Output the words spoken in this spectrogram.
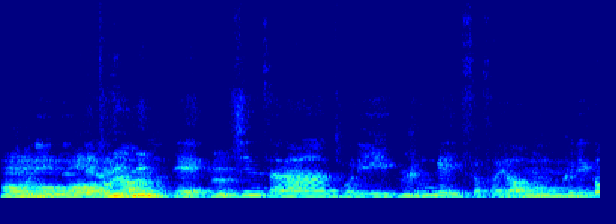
어, 절이 있는 아, 데라서 절이 있는. 예, 네. 신사란 절이 음. 큰게 있어서요. 어. 그리고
